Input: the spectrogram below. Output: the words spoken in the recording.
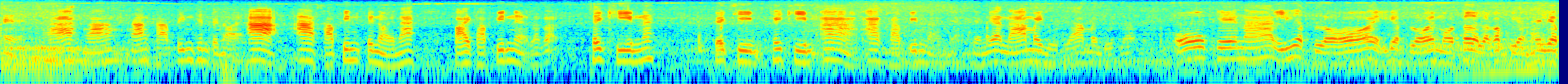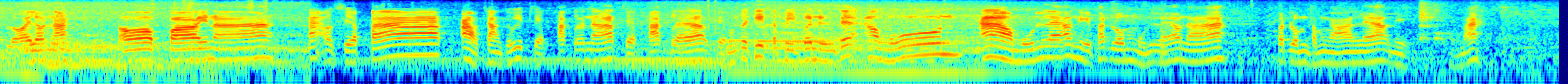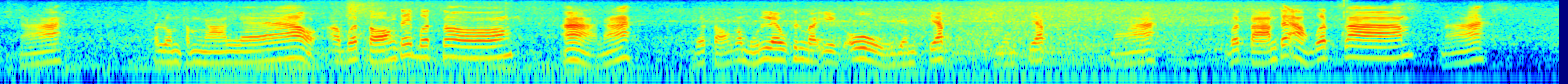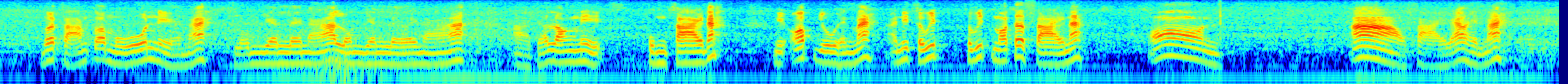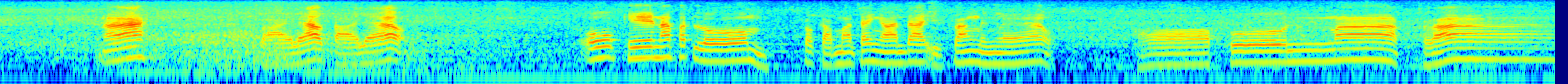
เอง้างง้างง้างขาปิ้นขึ้นไปหน่อย อ้า อ้าขาปิ้นไปหน่อยนะปลายขาปิ้นเนี่ยแล้วก็ใช้ครีมนะใช้ครีมใช้ครีมอ้า อ้าขาปิ้นหน่อยเนี่ยอย่างเนี้ยน้ำไม่หลุดแล้วไม่หลุดแล้วโอเคนะ เรียบร้อย เรียบร้อยมอเตอร์เราก็เปลี่ยนให้เรียบร้อยแล้วนะ ต่อไปนะเอาเสียบปลั๊กอ้าวช่างทวิตเสียบปลั๊กแล้วนะ เสียบปลั๊กแล้วเสียบหมุนไปที่สปีดเบอร์หนึ่งได้อ้าวหมุน อ้าวหมุนแล้วนี่พัดลมหมุนแล้วนะ พัดลมทำงานแล้วนี่เห็นไหมนะพัดลมทำงานแล้ว เอาเบอร์สองได้เบอร์สองอ่านะ เบอร์สองก็หมุนเร็วขึ้นมาอีก โอ้เย็นเจี๊ยบเย็นเจี๊ยบนะ เบอร์สามจะเอ้าเบอร์สามนะ เบอร์สามก็หมุนนี่เห็นไหมลมเย็นเลยนะ ลมเย็นเลยนะอ่าเดี๋ยวลองนี่ปุ่มสายนะนี่ออฟอยู่เห็นไหมอันนี้สวิตสวิตมอเตอร์สายนะออนอ้าวสายแล้วเห็นไหมนะสายแล้วสายแล้ว โอเคนะพัดลม ก็กลับมาใช้งานได้อีกครั้งหนึ่งแล้ว ขอบคุณมากครับ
